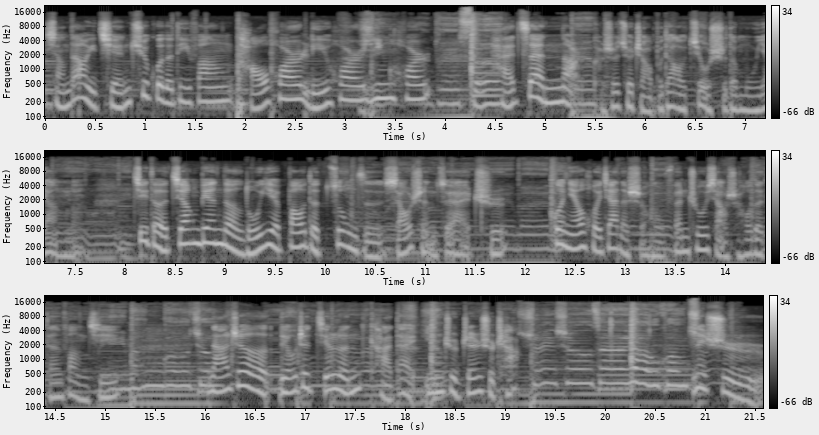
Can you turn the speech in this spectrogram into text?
想到以前去过的地方，桃花、梨花、樱花还在那儿，可是却找不到旧时的模样了。记得江边的芦叶包的粽子，小沈最爱吃。过年回家的时候，翻出小时候的单放机，拿着留着杰伦卡带，音质真是差。那是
